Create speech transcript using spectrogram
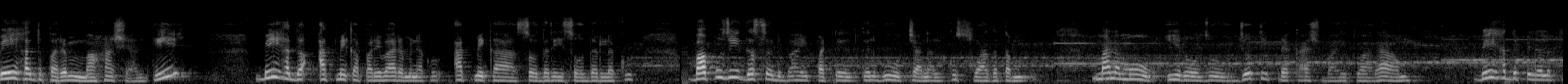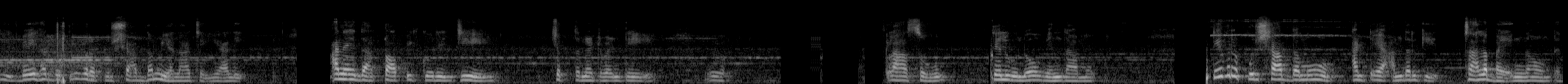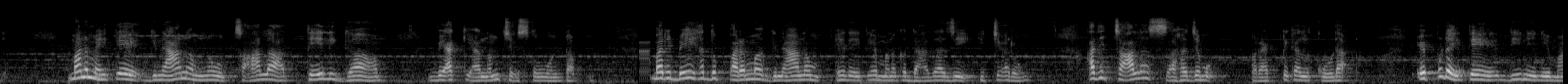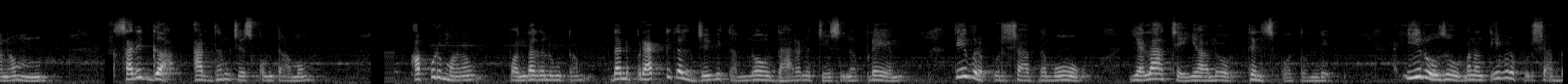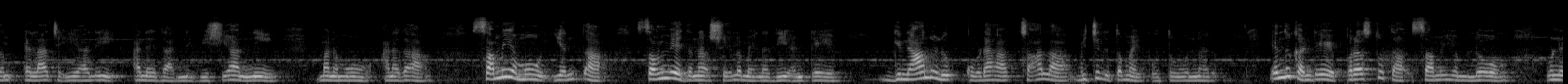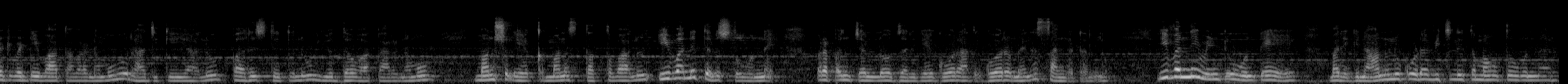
బేహద్ పరం మహాశాంతి. బేహద్ ఆత్మిక పరివారమునకు ఆత్మిక సోదరి సోదరులకు బాపూజీ దశరథ్భాయ్ పటేల్ తెలుగు ఛానల్కు స్వాగతం. మనము ఈరోజు జ్యోతి ప్రకాష్ భాయ్ ద్వారా బేహద్ పిల్లలకి బేహద్ తీవ్ర పురుషార్థం ఎలా చేయాలి అనే దా టాపిక్ గురించి చెప్తున్నటువంటి క్లాసు తెలుగులో విందాము. తీవ్ర పురుషార్థము అంటే అందరికీ చాలా భయంగా ఉంటుంది. మనమైతే జ్ఞానంను చాలా తేలిగ్గా వ్యాఖ్యానం చేస్తూ ఉంటాం. మరి బేహద్దు పరమ జ్ఞానం ఏదైతే మనకు దాదాజీ ఇచ్చారో అది చాలా సహజము ప్రాక్టికల్ కూడా. ఎప్పుడైతే దీనిని మనం సరిగ్గా అర్థం చేసుకుంటామో అప్పుడు మనం పొందగలుగుతాం. దాన్ని ప్రాక్టికల్ జీవితంలో ధారణ చేసినప్పుడే తీవ్ర పురుషార్థము ఎలా చేయాలో తెలిసిపోతుంది. ఈరోజు మనం తీవ్ర పురుషార్థం ఎలా చేయాలి అనే దాని విషయాన్ని మనము అనగా సమయము ఎంత సంవేదనశీలమైనది అంటే జ్ఞానులు కూడా చాలా విచలితమైపోతూ అయిపోతూ ఉన్నారు. ఎందుకంటే ప్రస్తుత సమయంలో ఉన్నటువంటి వాతావరణము రాజకీయాలు పరిస్థితులు యుద్ధ వాతావరణము మనుషుల యొక్క మనస్తత్వాలు ఇవన్నీ తెలుస్తూ ఉన్నాయి. ప్రపంచంలో జరిగే ఘోరాతి ఘోరమైన సంఘటనలు. ఇవన్నీ వింటూ ఉంటే మరి జ్ఞానులు కూడా విచలితం అవుతూ ఉన్నారు.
